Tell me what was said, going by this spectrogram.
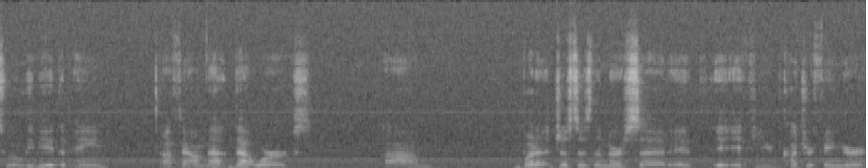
to alleviate the pain. I found that that works. Um, but uh, just as the nurse said, it, if you cut your finger,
